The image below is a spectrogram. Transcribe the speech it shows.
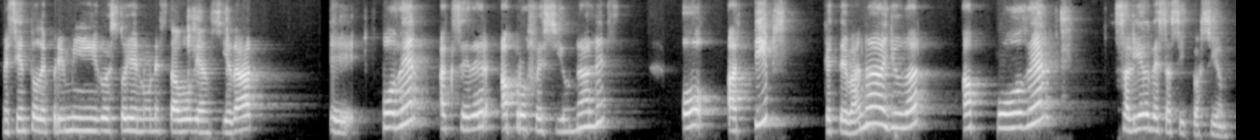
Me siento deprimido, estoy en un estado de ansiedad. Eh, poder acceder a profesionales o a tips que te van a ayudar a poder salir de esa situación.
